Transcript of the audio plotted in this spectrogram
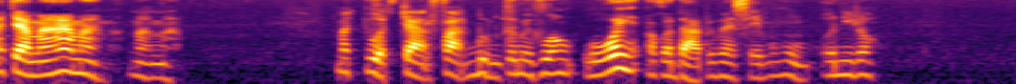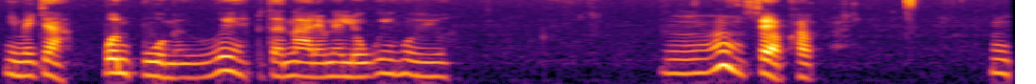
มาจ้ามามามามามาจวดจาดฝาดบึ่มตัวไม่พวงโอ้ยเอากระดาษไปแบะใส่บุ้งเออนี่ลงนี่ไหมจ้าบนปูแม่เอ้ยไปตาหนาแล้วในหลวงอุ้ยหุยอืมแซ่บครับอืม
